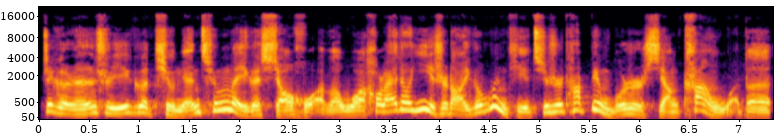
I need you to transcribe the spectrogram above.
这个人是一个挺年轻的一个小伙子，我后来就意识到一个问题，其实他并不是想看我的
